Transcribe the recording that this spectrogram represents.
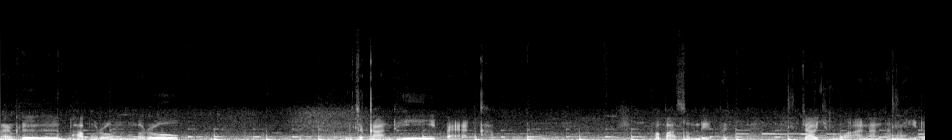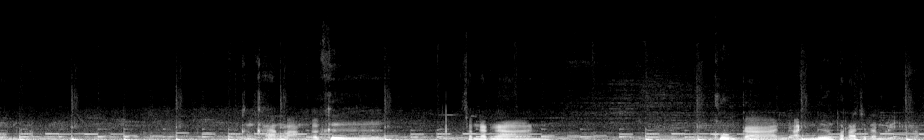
นั่นคือพระบรมรูปรัชกาลที่ 8 ครับ พระบาทสมเด็จพระเจ้าอยู่หัวอนันทมหิดลครับ ข้างๆหลังก็คือสำนักงาน โครงการอันเนื่องพระราชดำริครับ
